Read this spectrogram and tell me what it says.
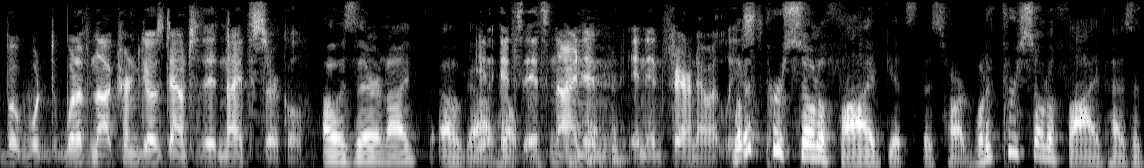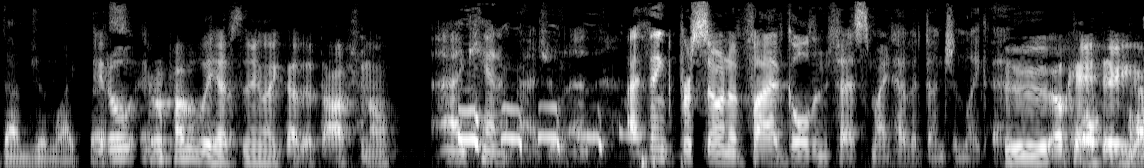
But what, what if Nocturne goes down to the ninth circle? Oh, is there a ninth? Oh god. Yeah, it's me. it's nine in, in Inferno at least. What if. Persona Five gets this hard? What if Persona Five has a dungeon like this? It'll it'll probably have something like that that's optional. I can't imagine that. I think Persona 5 Golden Fest might have a dungeon like that. Ooh, okay, there you go.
